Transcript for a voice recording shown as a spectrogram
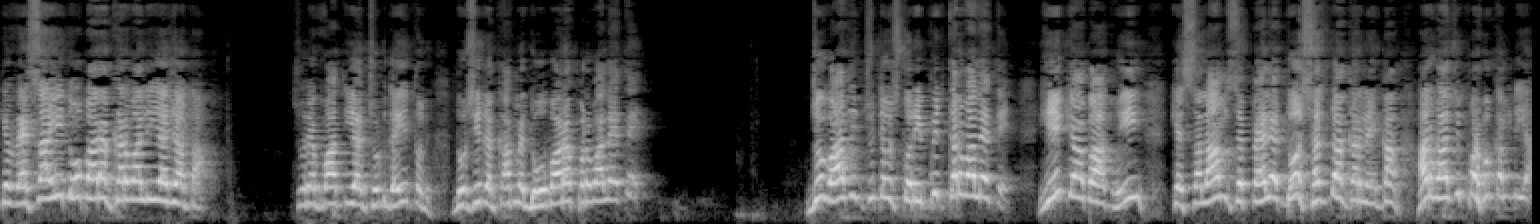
کہ ویسا ہی دوبارہ کروا لیا جاتا۔ سورہ فاتحہ چھٹ گئی تو دوسری رکعت میں دوبارہ پروا لیتے۔ جو واجب چھٹے اس کو ریپیٹ کروا لیتے۔ یہ کیا بات ہوئی کہ سلام سے پہلے دو سجدہ کرنے کا ہر واجب پر حکم دیا۔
